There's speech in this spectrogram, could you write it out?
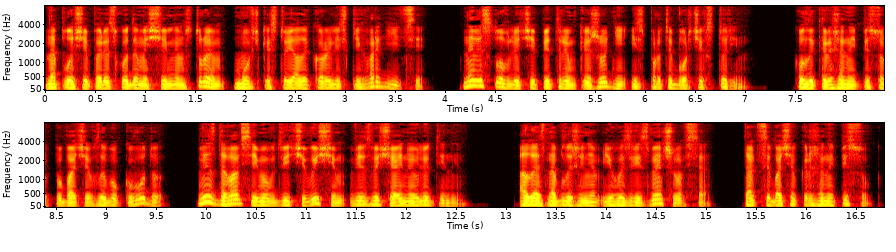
На площі перед сходами щільним строєм мовчки стояли королівські гвардійці, не висловлюючи підтримки жодній із протиборчих сторін. Коли крижаний пісок побачив глибоку воду, він здавався йому вдвічі вищим від звичайної людини. Але з наближенням його зріз зменшувався, так це бачив крижаний пісок.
